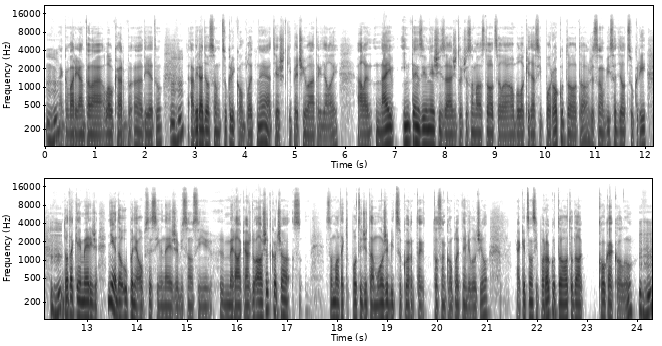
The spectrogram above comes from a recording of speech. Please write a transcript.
uh-huh. ako varianta na low carb uh, dietu uh-huh. a vyradil som cukry kompletne a tie všetky pečivá a tak ďalej. Ale najintenzívnejší zážitok, čo som mal z toho celého, bolo keď asi po roku tohoto, že som vysadil cukry uh-huh. do takej miery, že nie je to úplne obsesívnej, že by som si meral každú, ale všetko, čo som mal taký pocit, že tam môže byť cukor, tak to som kompletne vylúčil. A keď som si po roku tohoto dal Coca-Colu, mm-hmm.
